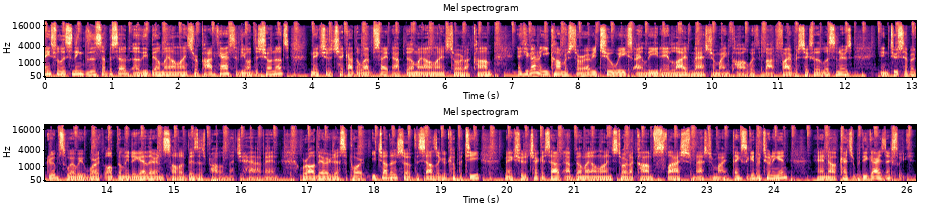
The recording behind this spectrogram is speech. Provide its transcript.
Thanks for listening to this episode of the Build My Online Store podcast. If you want the show notes, make sure to check out the website at buildmyonlinestore.com. If you got an e-commerce store, every two weeks I lead a live mastermind call with about five or six of the listeners in two separate groups where we work openly together and solve a business problem that you have. And we're all there to support each other. So if this sounds like your cup of tea, make sure to check us out at buildmyonlinestore.com slash mastermind. Thanks again for tuning in, and I'll catch up with you guys next week.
